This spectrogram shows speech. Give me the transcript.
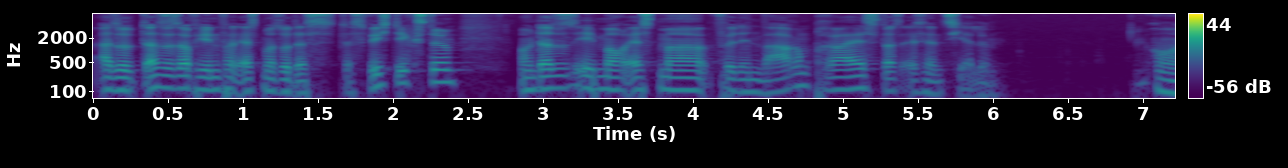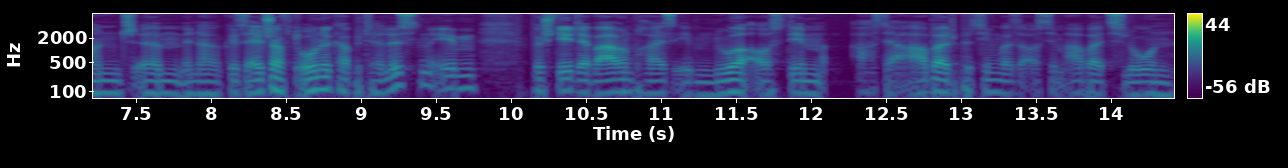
Also das ist auf jeden Fall erstmal so das, das Wichtigste und das ist eben auch erstmal für den Warenpreis das Essentielle. Und ähm, in einer Gesellschaft ohne Kapitalisten eben besteht der Warenpreis eben nur aus, dem, aus der Arbeit bzw. aus dem Arbeitslohn.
